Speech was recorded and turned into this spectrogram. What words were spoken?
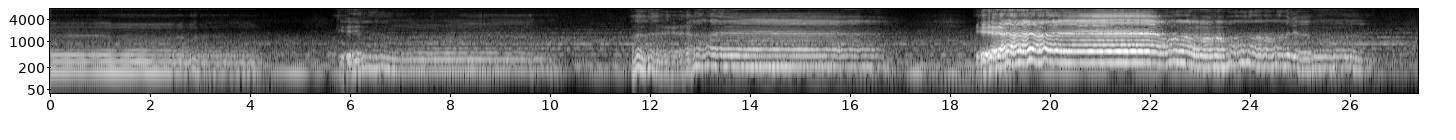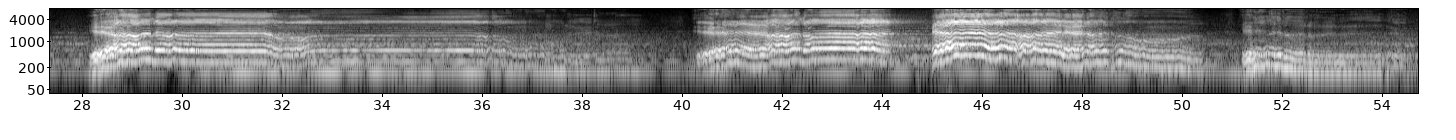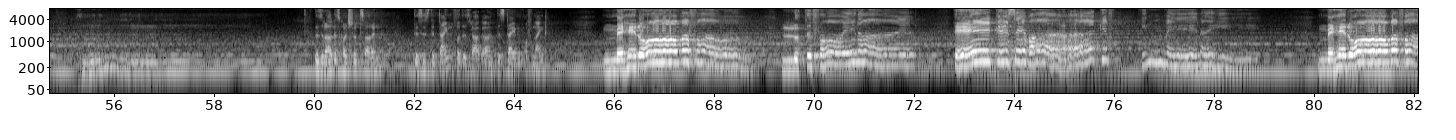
This raga is called Shuddh Sarang. This is the time for this raga, this time of night. Mehro wafa lutfo inayat एक से वाकिफ इनमें नहीं मेहरो वफा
